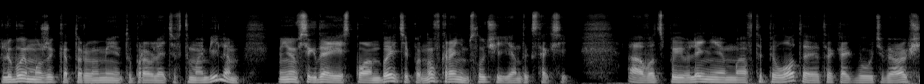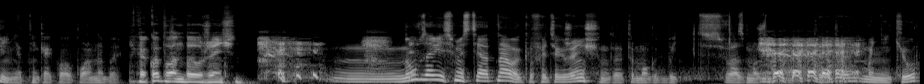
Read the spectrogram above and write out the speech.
любой мужик, который умеет управлять автомобилем, у него всегда есть план Б, типа, ну, в крайнем случае, Яндекс Такси. А вот с появлением автопилота это как бы у тебя вообще нет никакого плана Б. Какой план Б у женщин? Ну, в зависимости от навыков этих женщин, это могут быть, возможно, это маникюр.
